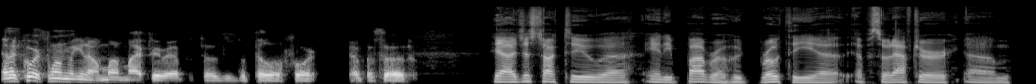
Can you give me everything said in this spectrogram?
And of course, one you know one of my favorite episodes is the Pillow Fort episode. Yeah, I just talked to uh, Andy Bobrow, who wrote the uh, episode after um,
